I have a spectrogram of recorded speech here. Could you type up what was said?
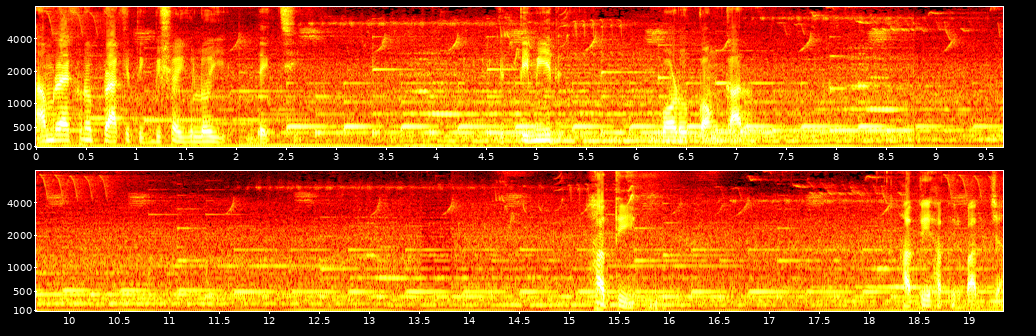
আমরা এখনও প্রাকৃতিক বিষয়গুলোই দেখছি। তিমির বড় কঙ্কাল। হাতি। হাতি হাতির বাচ্চা।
